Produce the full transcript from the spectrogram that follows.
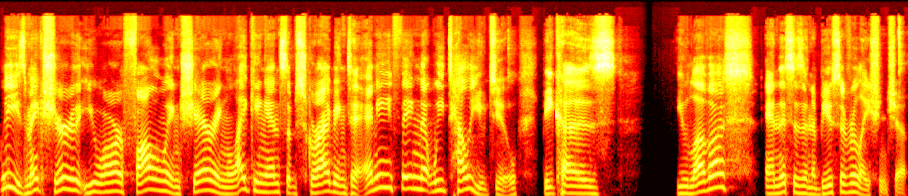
Please make sure that you are following, sharing, liking, and subscribing to anything that we tell you to because you love us and this is an abusive relationship.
